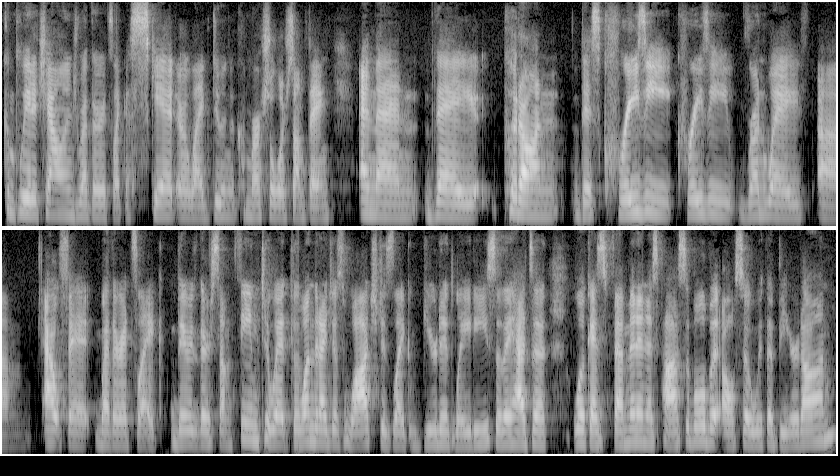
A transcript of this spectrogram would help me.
complete a challenge, whether it's like a skit or like doing a commercial or something, and then they put on this crazy, crazy runway um, outfit. Whether it's like there, there's some theme to it. The one that I just watched is like bearded lady, so they had to look as feminine as possible, but also with a beard on,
